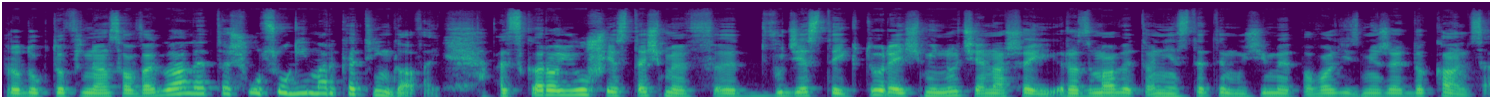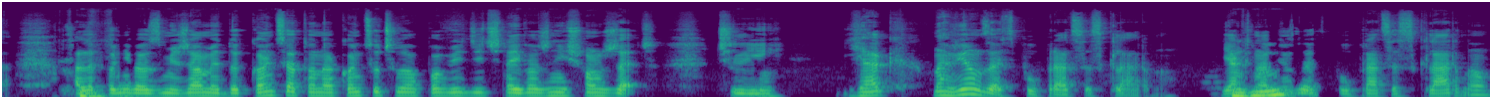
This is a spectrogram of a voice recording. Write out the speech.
produktu finansowego, ale też usługi marketingowej. Ale skoro już jesteśmy w 20 którejś minucie naszej rozmowy, to niestety musimy powoli zmierzać do końca. Ale ponieważ zmierzamy do końca, to na końcu trzeba powiedzieć najważniejszą rzecz, czyli jak nawiązać współpracę z Klarną. Jak mhm. nawiązać współpracę z Klarną?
